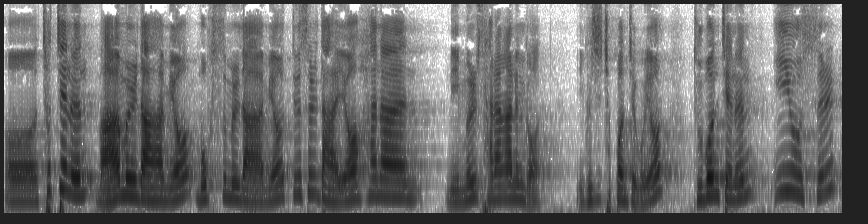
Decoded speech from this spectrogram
어, 첫째는 마음을 다하며 목숨을 다하며 뜻을 다하여 하나님을 사랑하는 것. 이것이 첫 번째고요. 두 번째는 이웃을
